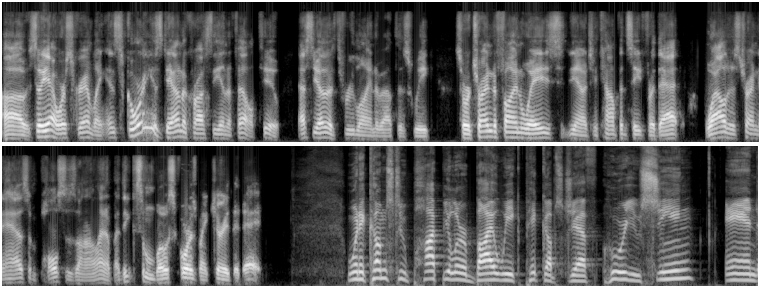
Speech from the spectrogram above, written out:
Uh, so yeah, we're scrambling, and scoring is down across the NFL too. That's the other through line about this week. So we're trying to find ways, you know, to compensate for that while just trying to have some pulses on our lineup. I think some low scores might carry the day. When it comes to popular bye week pickups, Jeff, who are you seeing? And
